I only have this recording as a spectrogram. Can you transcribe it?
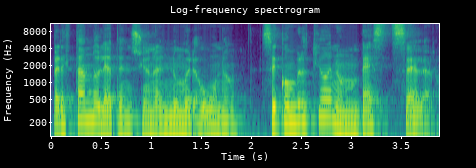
Prestándole atención al número uno, se convirtió en un bestseller.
